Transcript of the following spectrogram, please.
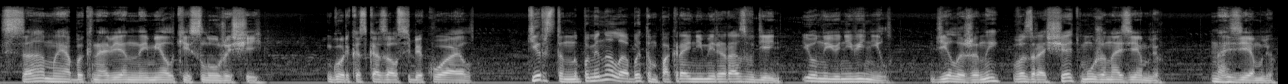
«Самый обыкновенный мелкий служащий», — горько сказал себе Куайл. Кирстен напоминала об этом по крайней мере раз в день, и он ее не винил. Дело жены – возвращать мужа на землю. На землю,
